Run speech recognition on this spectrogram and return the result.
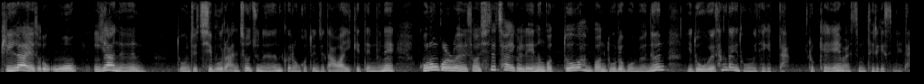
빌라에서도 5억 이하는 또 이제 지불을 안 쳐주는 그런 것도 이제 나와 있기 때문에 그런 걸로 해서 시세 차익을 내는 것도 한번 노려보면은 이 노후에 상당히 도움이 되겠다. 이렇게 말씀을 드리겠습니다.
